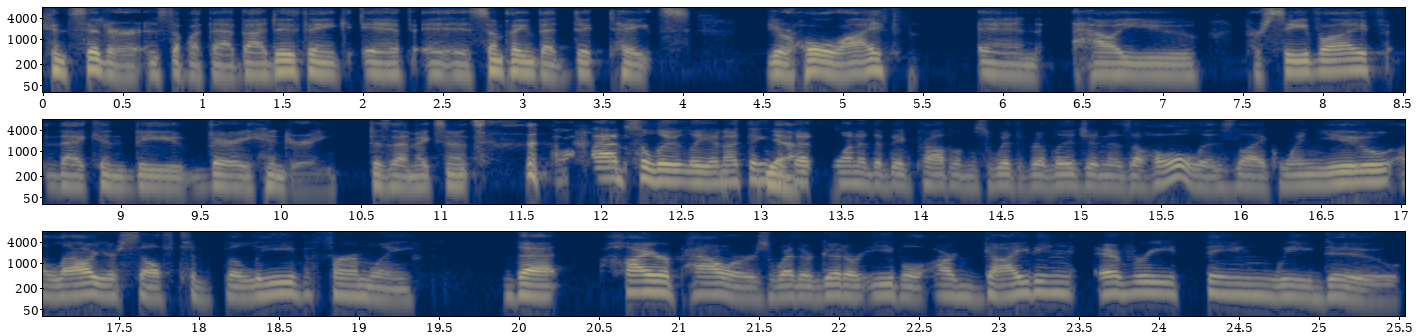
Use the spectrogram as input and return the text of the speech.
consider and stuff like that. But I do think if it is something that dictates your whole life and how you perceive life, that can be very hindering. Does that make sense? Absolutely. And I think yeah. that that's one of the big problems with religion as a whole is like when you allow yourself to believe firmly that higher powers, whether good or evil, are guiding everything we do,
